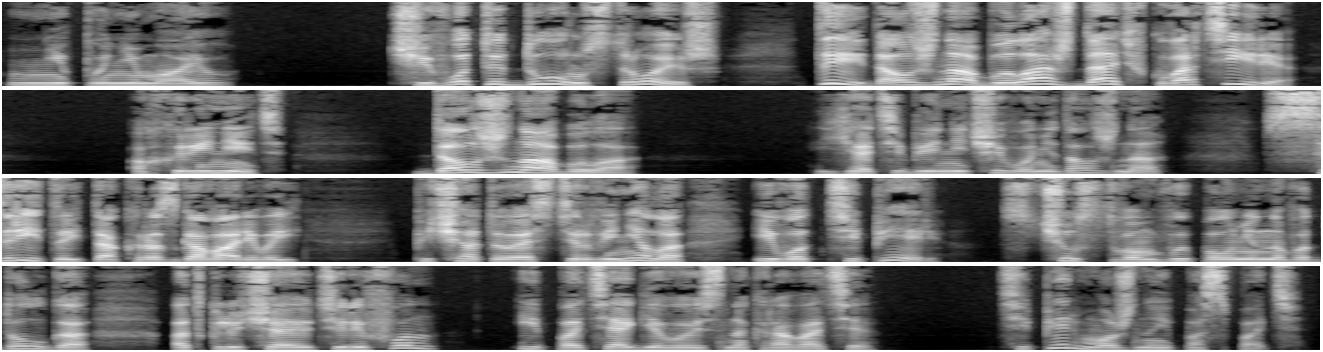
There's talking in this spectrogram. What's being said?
Не понимаю. Чего ты дуру строишь? Ты должна была ждать в квартире. Охренеть! Должна была! Я тебе ничего не должна. С Ритой так разговаривай. Печатаю остервенело, и вот теперь, С чувством выполненного долга отключаю телефон и потягиваюсь на кровати. Теперь можно и поспать.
